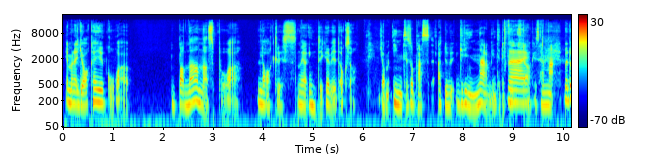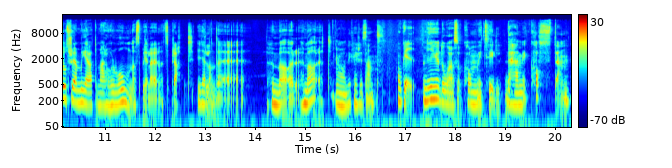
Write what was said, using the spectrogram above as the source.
Jag menar, jag kan ju gå bananas på lakrits när jag inte är gravid också. Ja, men inte så pass att du grinar om inte det finns Nej. lakrits hemma. Men då tror jag mer att de här hormonerna spelar en ett spratt gällande humör, humöret. Ja, det kanske är sant. Okej, vi har ju då alltså kommit till det här med kosten.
